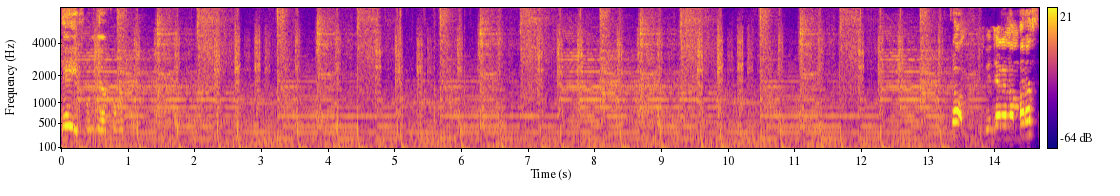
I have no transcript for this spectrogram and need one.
দেই ফোন দিয়ে খবর বিক্রম নাম্বার আছে?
